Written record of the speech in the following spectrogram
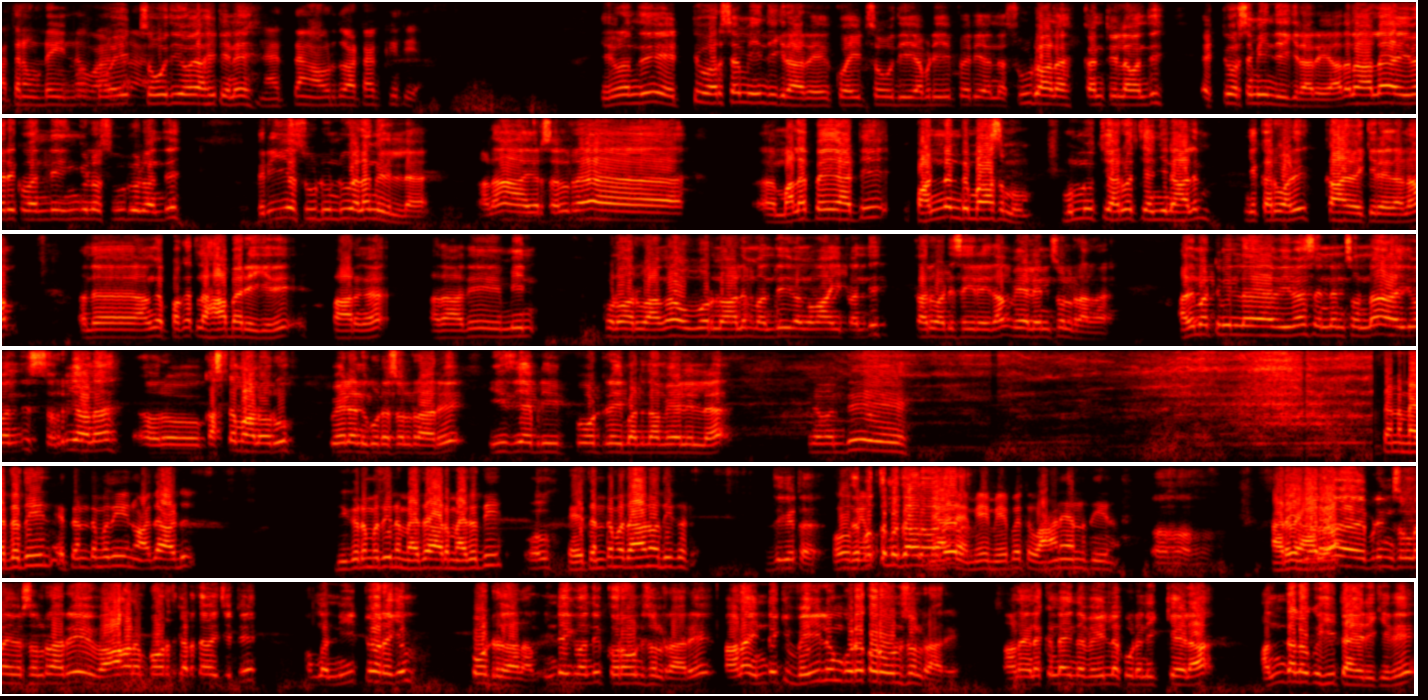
අතන උඩ ඉන්නවා குவைட் சவுதி ஆகிட்டேனே නැත්තම් අවුරුදු 8ක් හිටියා இது வந்து எட்டு வருஷம் மீந்திக்கிறாரு குவைட் சவுதி அப்படி பெரிய அந்த சூடான கண்ட்ரில வந்து எட்டு வருஷம் மீந்திக்கிறாரு அதனால இவருக்கு வந்து இங்குள்ள சூடுகள் வந்து பெரிய சூடுண்டு விளங்குது இல்ல ஆனா இவர் சொல்ற அஹ், மழை பெய்யாட்டி பன்னெண்டு மாசமும் முன்னூத்தி அறுபத்தி அஞ்சு நாளும் இங்க கருவாடு காய வைக்கிறதானாம் அந்த அங்க பக்கத்துல ஹாபர் இருக்குது பாருங்க அதாவது மீன் கொண்டு வருவாங்க ஒவ்வொரு நாளும் வந்து இவங்க வாங்கிட்டு வந்து கருவாடு செய்யறதுதான் வேலைன்னு சொல்றாங்க அது மட்டும் இல்ல விவஸ் என்னன்னு சொன்னா இது வந்து சரியான ஒரு கஷ்டமான ஒரு வேலைன்னு கூட சொல்றாரு ஈஸியா இப்படி போட்டு மட்டும்தான் வேலை இல்லை இதை வந்து එතන මැද තියෙන එතනටම තියෙනවා අද අඩු දිගටම තියෙන මැද අර මැද තියෙන ඔව් එතනටම දානවා දිගට இதுகிட்ட ඔව් இதை මේ- மொத்தமா தானா? නෑ, නෑ, මේ මේ පැත්ත වාහන යන්න තියෙනවා ஆஹா. අරේ අර அதனால எப்படின்னு சொன்னா இவர் சொல்றாரு வாகனம் போறதுக்கு இடத்த வச்சுட்டு அவங்க நீட்டு வரைக்கும் போட்டுருதானாம் இன்றைக்கு வந்து குறவுன்னு சொல்றாரு ஆனா இன்றைக்கு வெயிலும் கூட குறவுன்னு சொல்றாரு ஆனா எனக்குண்டா இந்த வெயில்ல கூட நிக்கல அந்த அளவுக்கு ஹீட் ஆயிருக்குது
